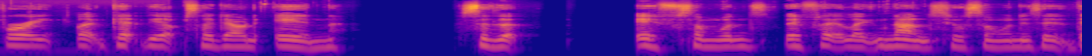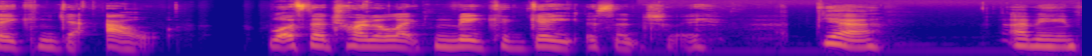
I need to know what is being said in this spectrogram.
break like get the upside down in so that if someone's if like, like Nancy or someone is in they can get out. What if they're trying to like make a gate essentially? Yeah, I mean,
